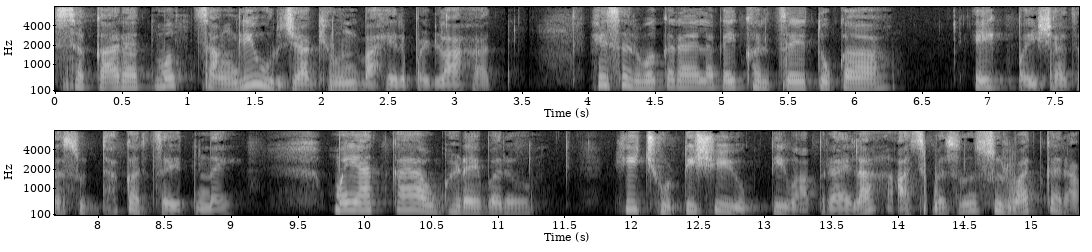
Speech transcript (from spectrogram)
सकारात्मक चांगली ऊर्जा घेऊन बाहेर पडला आहात. हे सर्व करायला काही खर्च येतो का? एक पैशाचा सुद्धा खर्च येत नाही. मग यात काय अवघड आहे बरं? ही छोटीशी युक्ती वापरायला आजपासून सुरुवात करा.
